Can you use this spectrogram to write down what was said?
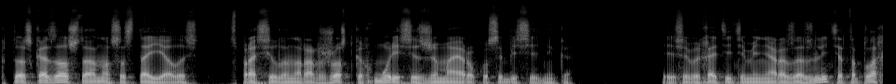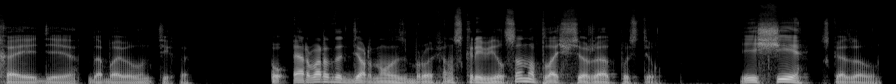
«Кто сказал, что оно состоялось?» — спросил Энрар жестко, хмурясь и сжимая руку собеседника. «Если вы хотите меня разозлить, это плохая идея», — добавил он тихо. У Эрварда дернулась бровь, он скривился, но плащ все же отпустил. «Ищи», — сказал он.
